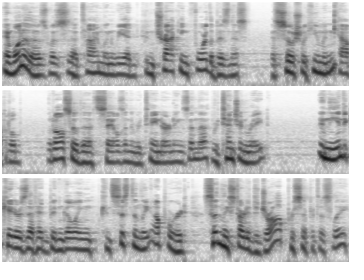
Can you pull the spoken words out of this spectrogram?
And one of those was a time when we had been tracking for the business as social human capital, but also the sales and the retained earnings and the retention rate. And the indicators that had been going consistently upward suddenly started to drop precipitously.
